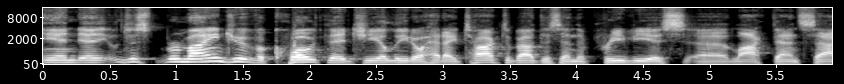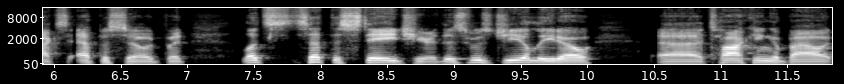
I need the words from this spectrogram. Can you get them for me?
and uh, just remind you of a quote that Giolito had. I talked about this in the previous uh, Locked On Sox episode, but let's set the stage here. This was Giolito uh, talking about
